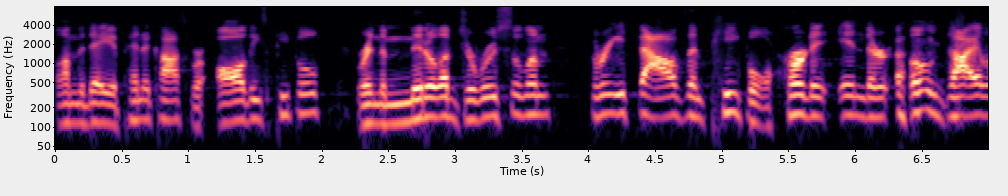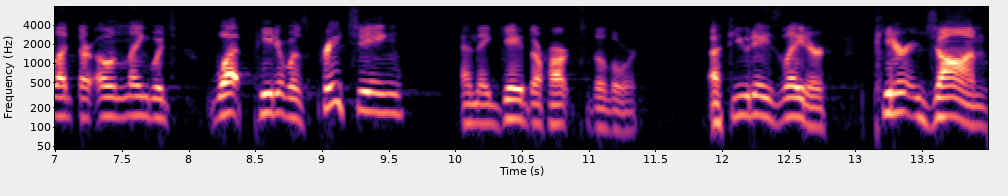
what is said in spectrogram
on the day of Pentecost, where all these people were in the middle of Jerusalem, 3,000 people heard it in their own dialect, their own language, what Peter was preaching, and they gave their heart to the Lord. A few days later, Peter and John,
